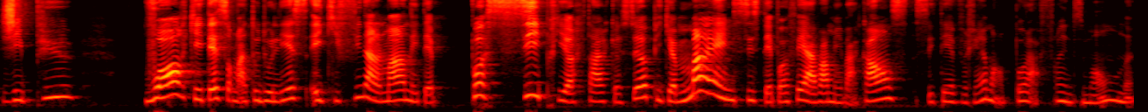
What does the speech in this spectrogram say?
j'ai pu voir qui étaient sur ma to-do list et qui finalement n'étaient pas si prioritaires que ça, puis que même si c'était pas fait avant mes vacances, c'était vraiment pas la fin du monde.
